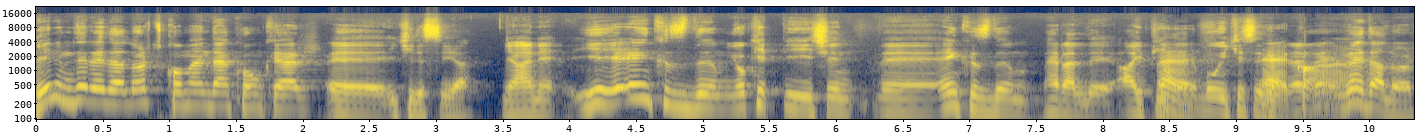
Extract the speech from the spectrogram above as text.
Benim de Red Alert Command and Conquer e, ikilisi ya. Yani en kızdığım, yok ettiği için e, en kızdığım herhalde IP'ler Evet. bu ikisidir. Evet, Re- Con- Red Alert,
